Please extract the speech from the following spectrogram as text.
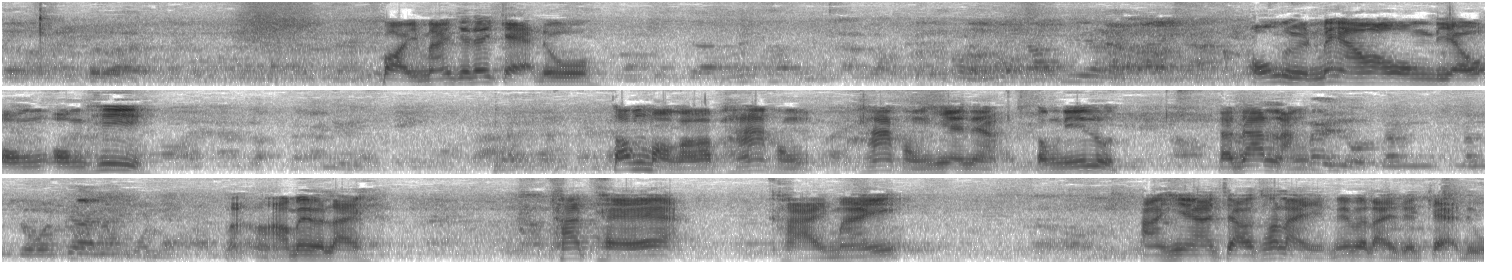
เออไม่เป็นไรปล่อยไหมจะได้แกะดู องค์อื่นไม่เอาเอาองค์เดียวองค์องค์ที่ ต้องบอกก่อนว่าพระของพระของเฮียเนี่ย ตรงนี้หลุดแต่ด้านหลัง ไม่หลุดมันมันโดนแค่น้ำมนต์เอาไม่เป็นไร ถ้าแท้ขายไหม อาเฮียจะเอาเท่าไหร่ไม่เป็นไรเดี๋ยวแกะดู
